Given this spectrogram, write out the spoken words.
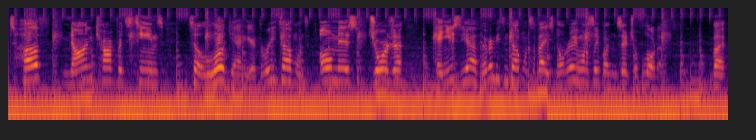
tough non-conference teams to look at here. Three tough ones: Ole Miss, Georgia, and UCF. They're gonna be some tough ones to face. Don't really want to sleep on Central Florida, but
